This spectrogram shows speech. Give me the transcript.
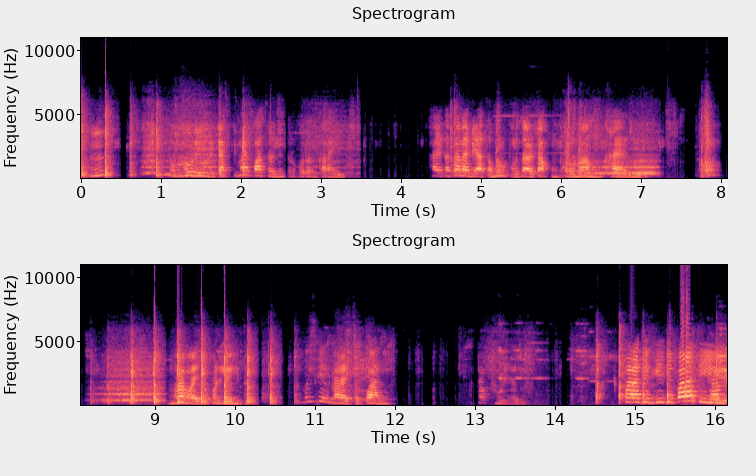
हम्म? मग एवढी एवढी टाकी माय पातळ नितर वरण करायची हाय का? त्याला बी आता भरपूर डाळ टाकून करून आणून खायला भागवायचं पडलं इथं. करायचं पाणी. टाक थोडी अजून. परातीत घे की परातीत.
